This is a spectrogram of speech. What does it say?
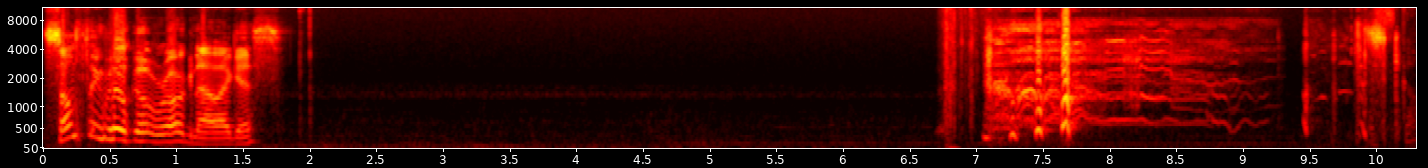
Something will go wrong now, I guess. the skull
